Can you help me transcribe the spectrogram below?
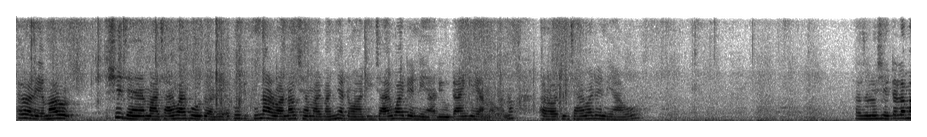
အဲ့တော့လေအမားတို့ရှေ့ချမ်းမှာဂျိုင်းဝိုက်ဖို့အတွက်လေအခုခုနကတော့နောက်ချမ်းမှာဒီမှာညှက်တော့ဒီဂျိုင်းဝိုက်တဲ့နေရာလေးကိုတိုင်းခဲ့ရမှာပေါ့နော်အဲ့တော့ဒီဂျိုင်းဝိုက်တဲ့နေရာကိုဒါဆိုလို့ရှိရင်တစ်လက်မ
